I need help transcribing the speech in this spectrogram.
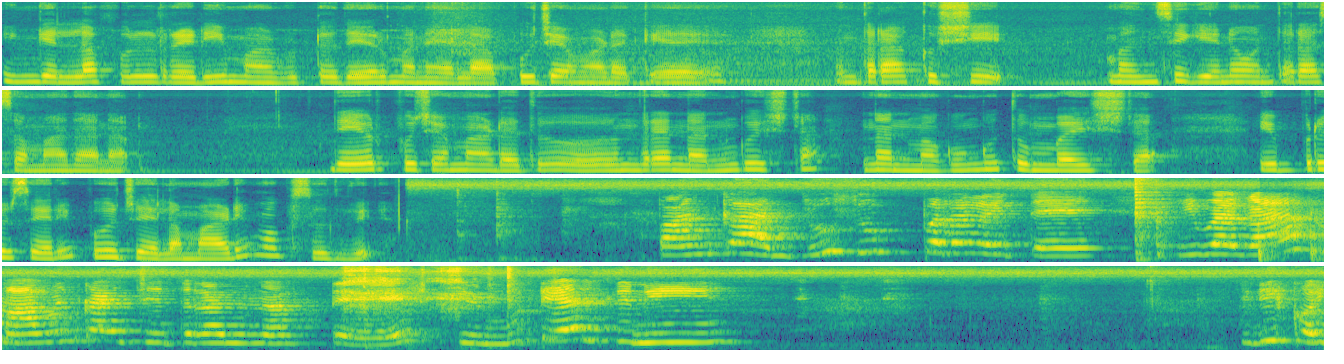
ಹಿಂಗೆಲ್ಲ ಫುಲ್ ರೆಡಿ ಮಾಡಿಬಿಟ್ಟು ದೇವ್ರ ಮನೆ ಎಲ್ಲ ಪೂಜೆ ಮಾಡೋಕ್ಕೆ ಒಂಥರ ಖುಷಿ. ಮನಸ್ಸಿಗೇನೋ ಒಂಥರ ಸಮಾಧಾನ. ದೇವ್ರ ಪೂಜೆ ಮಾಡೋದು ಅಂದರೆ ನನಗೂ ಇಷ್ಟ ನನ್ನ ಮಗನಿಗೂ ತುಂಬ ಇಷ್ಟ. ಇಬ್ಬರು ಸೇರಿ ಪೂಜೆ ಎಲ್ಲ ಮಾಡಿ ಮುಗಿಸಿದ್ವಿ. ಪಾನಕ ಅಂತೂ ಸೂಪರ್ ಆಗೈತೆ ಇವಾಗ ಮಾವಿನಕಾಯಿ ಚಿತ್ರಾನ್ನ ಟೇಸ್ಟ್ ತಿಂದ್ಬಿಟ್ಟು ಹೇಳ್ತೀನಿ. ಇಡೀ ಕೈ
